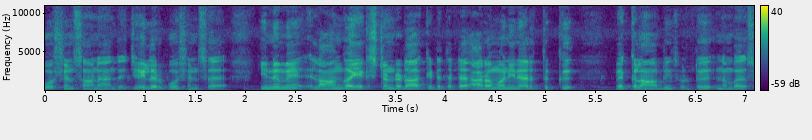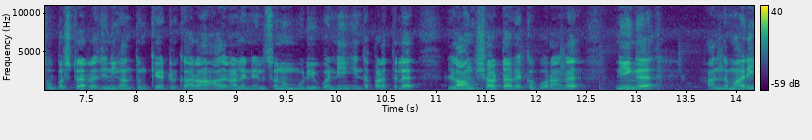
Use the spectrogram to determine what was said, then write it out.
போர்ஷன்ஸான அந்த ஜெயிலர் போர்ஷன்ஸை இன்னுமே லாங்காக எக்ஸ்டெண்டடாக கிட்டத்தட்ட அரை மணி நேரத்துக்கு வைக்கலாம் அப்படின்னு சொல்லிட்டு நம்ம சூப்பர் ஸ்டார் ரஜினிகாந்தும் கேட்டிருக்காராம். அதனால் நெல்சனும் முடிவு பண்ணி இந்த படத்தில் லாங் ஷாட்டாக வைக்க போகிறாங்க நீங்கள் அந்த மாதிரி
